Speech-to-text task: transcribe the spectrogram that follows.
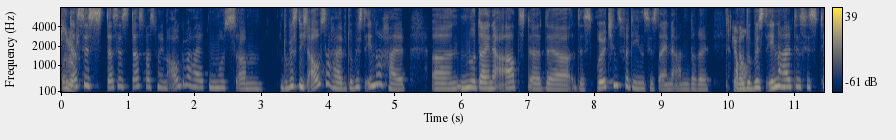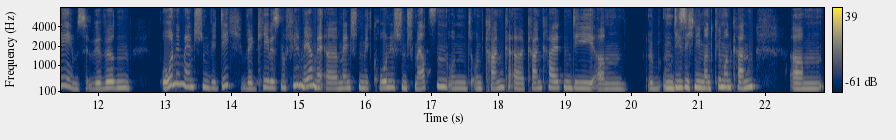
Und Absolut. das ist das ist das, was man im Auge behalten muss. Ähm, du bist nicht außerhalb, du bist innerhalb. Äh, nur deine Art, äh, der des Brötchensverdienens ist eine andere. Aber Genau. du bist innerhalb des Systems. Wir würden ohne Menschen wie dich gäbe es noch viel mehr Me äh, Menschen mit chronischen Schmerzen und und Krank äh, Krankheiten, die, ähm um die sich niemand kümmern kann. Ähm,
